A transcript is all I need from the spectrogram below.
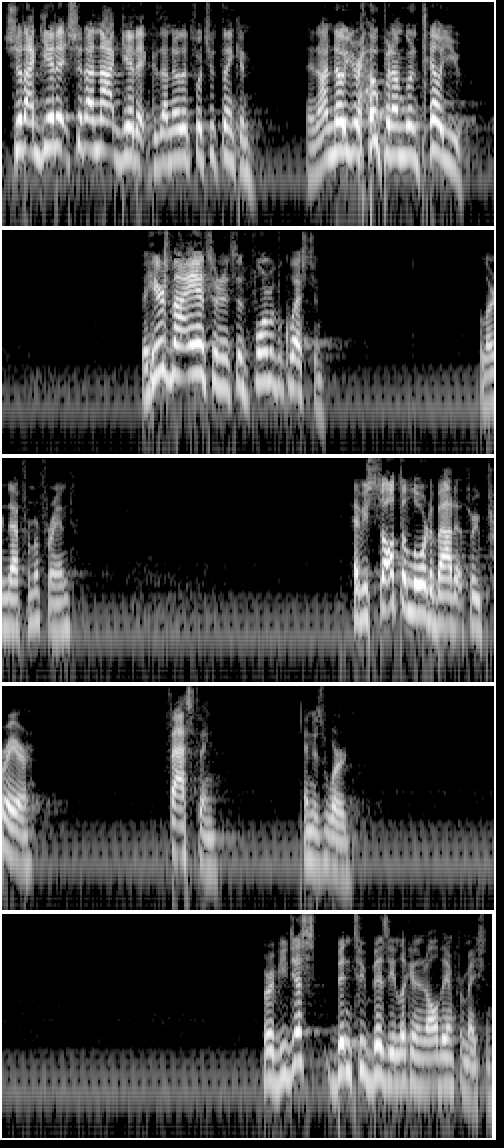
Should I get it? Should I not get it? Because I know that's what you're thinking. And I know you're hoping I'm going to tell you. But here's my answer, and it's in the form of a question. I learned that from a friend. Have you sought the Lord about it through prayer, fasting, and His Word? Or have you just been too busy looking at all the information?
